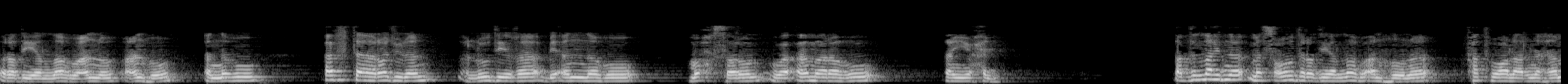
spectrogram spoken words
رضي الله عنه, عنه أنه أفتى رجلا لدغ بأنه محصر وأمره أن يحل. عبد الله بن مسعود رضي الله عنه fatvolarni ham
